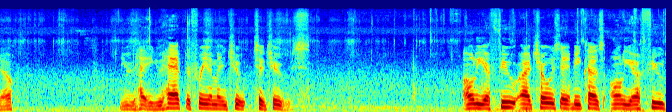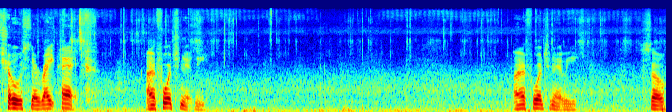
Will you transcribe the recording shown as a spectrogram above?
You know? You, hey, you have the freedom to, to choose. Only a few are chosen because only a few chose the right path. Unfortunately. Unfortunately. So,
